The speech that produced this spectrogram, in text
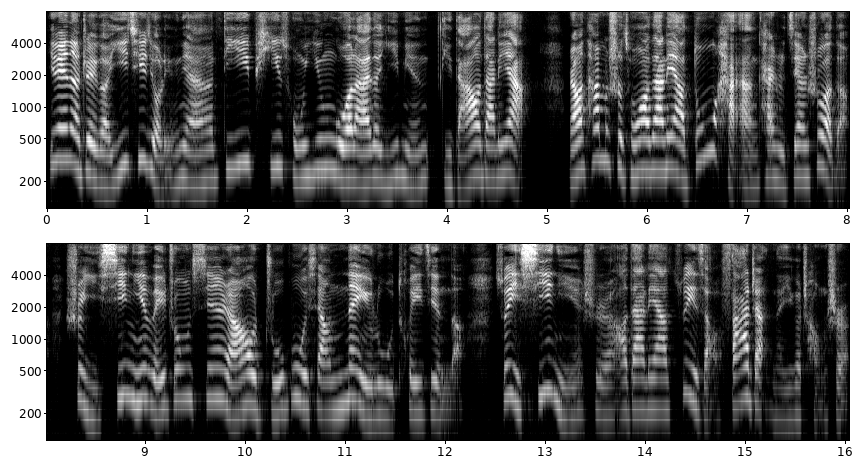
因为呢，这个一七九零年第一批从英国来的移民抵达澳大利亚。然后他们是从澳大利亚东海岸开始建设的，是以悉尼为中心，然后逐步向内陆推进的。所以悉尼是澳大利亚最早发展的一个城市。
